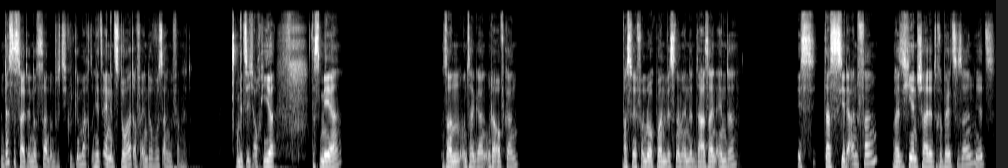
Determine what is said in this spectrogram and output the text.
Und das ist halt interessant und richtig gut gemacht. Und jetzt endet es dort auf Endor, wo es angefangen hat. Und witzig auch hier das Meer, Sonnenuntergang oder Aufgang, was wir von Rogue One wissen am Ende, da sein Ende, ist das hier der Anfang, weil sich hier entscheidet, Rebell zu sein jetzt.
